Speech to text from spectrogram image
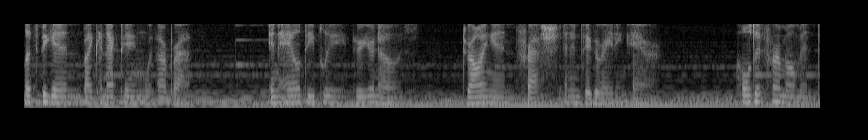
Let's begin by connecting with our breath. Inhale deeply through your nose, drawing in fresh and invigorating air. Hold it for a moment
